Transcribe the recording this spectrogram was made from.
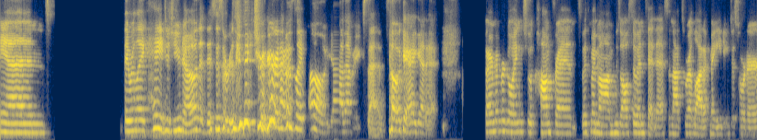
And they were like, Hey, did you know that this is a really big trigger? And I was like, Oh, yeah, that makes sense. okay, I get it. I remember going to a conference with my mom, who's also in fitness, and that's where a lot of my eating disorder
